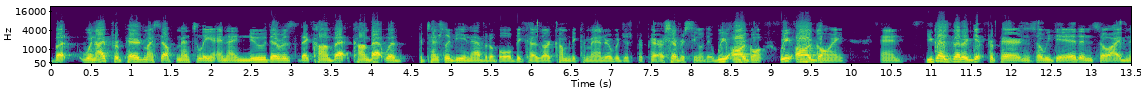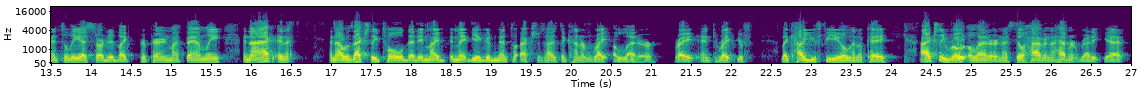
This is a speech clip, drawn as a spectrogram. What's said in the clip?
but when I prepared myself mentally and I knew there was that combat combat would potentially be inevitable because our company commander would just prepare us every single day. We are going we are going and you guys better get prepared and so we did and so I mentally I started like preparing my family and I and and I was actually told that it might it might be a good mental exercise to kind of write a letter, right? And to write your like how you feel and okay. I actually wrote a letter and I still haven't I haven't read it yet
